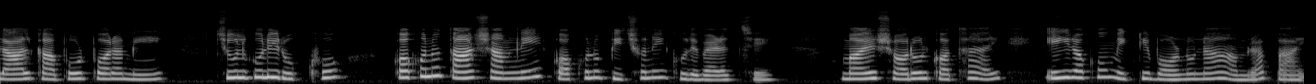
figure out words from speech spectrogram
লাল কাপড় পরা মেয়ে, চুলগুলি রুক্ষ কখনো তার সামনে কখনো পিছনে ঘুরে বেড়াচ্ছে। মায়ের সরল কথায় এই রকম একটি বর্ণনা আমরা পাই।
